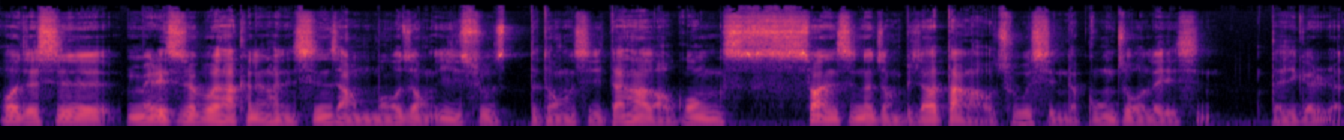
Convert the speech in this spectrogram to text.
或者是梅丽史翠普，她可能很欣赏某种艺术的东西，但她老公算是那种比较大佬出行的工作类型的一个人，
